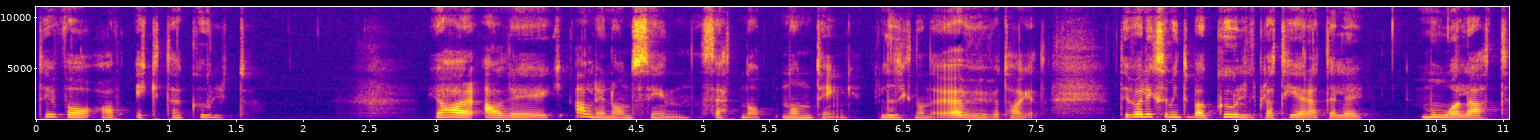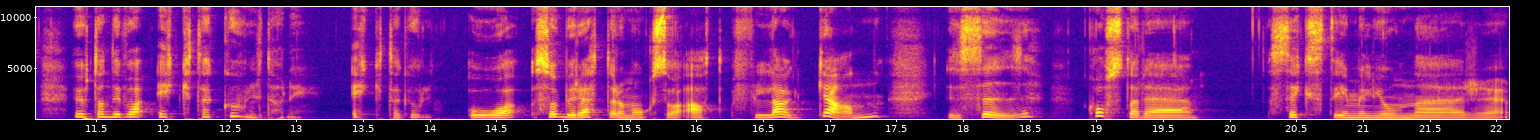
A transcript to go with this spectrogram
Det var av äkta guld. Jag har aldrig, aldrig någonsin sett något, någonting liknande överhuvudtaget. Det var liksom inte bara guldpläterat eller målat, utan det var äkta guld hörni. Äkta guld. Och så berättar de också att flaggan i sig kostade 60 miljoner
